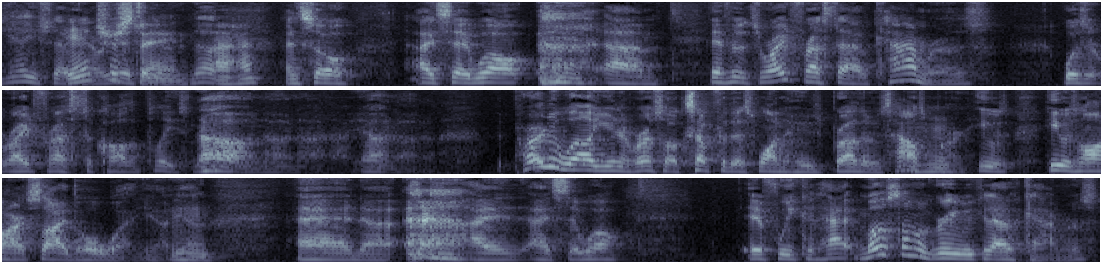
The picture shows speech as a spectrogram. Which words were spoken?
yeah, you should have cameras. Interesting. No. Uh-huh. And so I said, well, um, if it's right for us to have cameras, was it right for us to call the police? No, no, no, no, no, no. no. Pretty well universal, except for this one whose brother's house Mm-hmm. burned. He was he was on our side the whole way. Yeah, yeah. Mm-hmm. And uh, I I said, well, if we could have, most of them agree we could have cameras,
